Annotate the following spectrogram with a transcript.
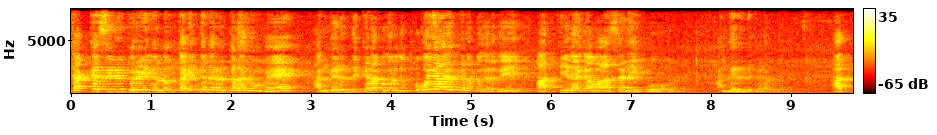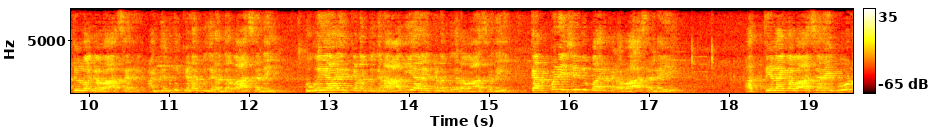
தக்க சிறு பிறைதலும் தரித்தனரும் கலகமுமே அங்கிருந்து கிளம்புகிறது புகையாக கிளம்புகிறது. அத்திலக வாசனை போல் அங்கிருந்து கிளம்புகிறது. அத்துலக வாசனை அங்கிருந்து கிளம்புகிற அந்த வாசனை புகையாக கிளம்புகிற ஆவியாக கிளம்புகிற வாசனை கற்பனை செய்து பார்க்கிற வாசனை அத்திலக வாசனை போல்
